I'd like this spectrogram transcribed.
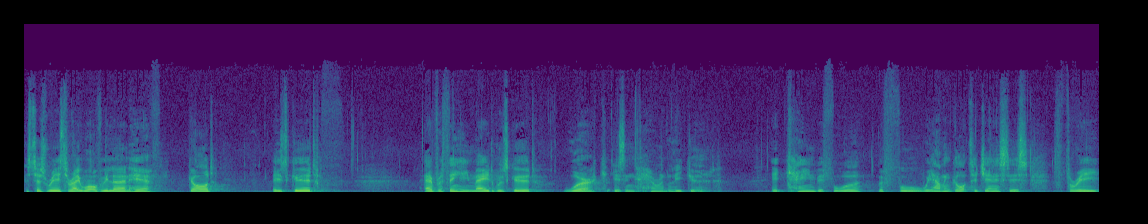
Let's just reiterate what have we learned here. God is good. Everything he made was good. Work is inherently good. It came before the fall. We haven't got to Genesis 3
